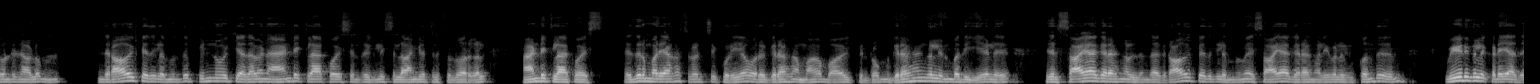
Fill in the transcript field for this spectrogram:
தோன்றினாலும் இந்த ராகு கேதுகள் வந்து பின்னோக்கி அதாவது ஆன்டி கிளாக் வைஸ் என்று இங்கிலீஷில் ஆங்கிலத்தில் சொல்வார்கள். ஆன்டி கிளாக் வைஸ் எதிர்மறையாக சுழற்சிக்குரிய ஒரு கிரகமாக பாவிக்கின்றோம். கிரகங்கள் என்பது ஏழு. இதில் சாயா கிரகங்கள் இந்த ராகு கேதுகள் எப்பவுமே சாயா கிரகங்கள். இவர்களுக்கு வந்து வீடுகள் கிடையாது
